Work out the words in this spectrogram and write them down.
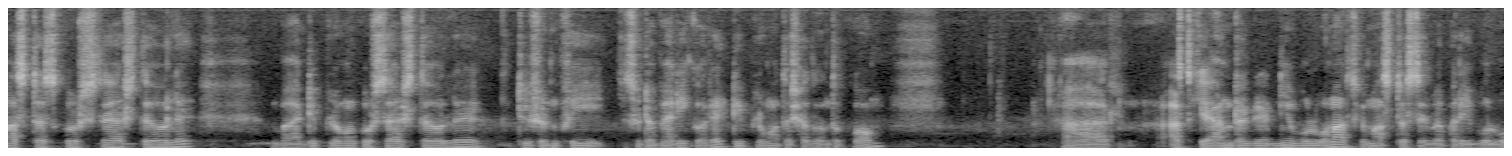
মাস্টার্স কোর্সে আসতে হলে বা ডিপ্লোমা কোর্সে আসতে হলে টিউশন ফি কিছুটা ভ্যারি করে ডিপ্লোমাতে সাধারণত কম। আর আজকে আন্ডারগ্রেড নিয়ে বলব না, আজকে মাস্টার্সের ব্যাপারেই বলব।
